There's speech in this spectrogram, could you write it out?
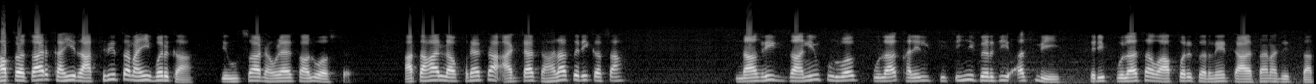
हा प्रकार काही रात्रीचा नाही बरं का? दिवसा ढवळ्या चालू असतो. आता हा लफड्याचा अड्डा झाला तरी कसा? नागरिक जाणीवपूर्वक पुलाखालील कितीही गर्दी असली तरी पुलाचा वापर करणे टाळताना दिसतात.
